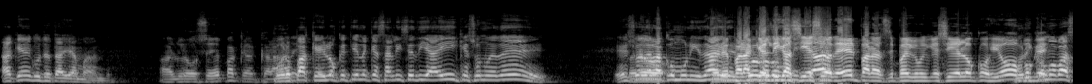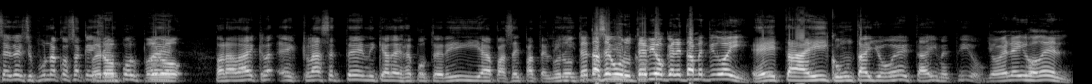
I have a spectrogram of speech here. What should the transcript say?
¿A quién es que usted está llamando? A Luis José para que aclare. Pero para qué es lo que tiene que salirse de ahí, que eso no es de él. Eso Pero- es de la comunidad. pero y es del para que él diga si eso es de él, para, para que si él lo cogió. Pero ¿y porque, ¿Cómo va a ser de él si fue una cosa que Pero- hicieron por pero- para dar cla- eh, clases técnicas de repostería, para hacer pastelitos? pero usted está seguro, usted vio que él está metido ahí. Él está ahí con un tal Joel, está ahí metido. Joel es hijo de él.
